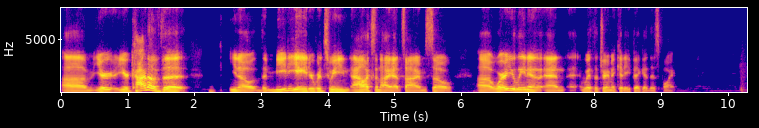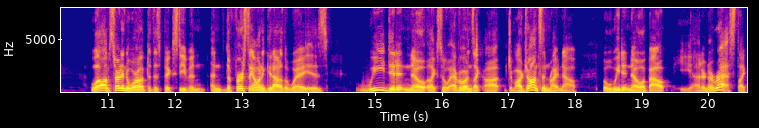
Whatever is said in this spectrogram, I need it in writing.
um, you're you're kind of the you know the mediator between Alex and I at times. So uh, where are you leaning and with the Tre' McKitty pick at this point? Well, I'm starting to warm up to this pick, Stephen. And the first thing I want to get out of the way is we didn't know, like, so everyone's like, uh, Jamar Johnson right now, but we didn't know about he had an arrest. Like,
